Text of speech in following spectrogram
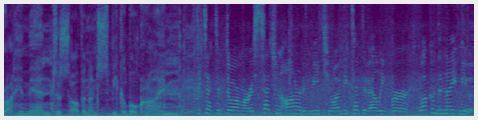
Brought him in to solve an unspeakable crime. Detective Dormer, it's such an honor to meet you. I'm Detective Ellie Burr. Welcome to Nightmute.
